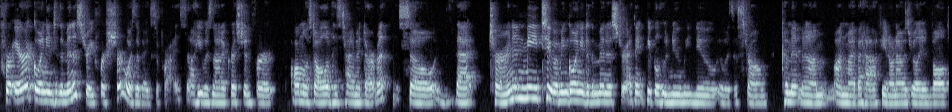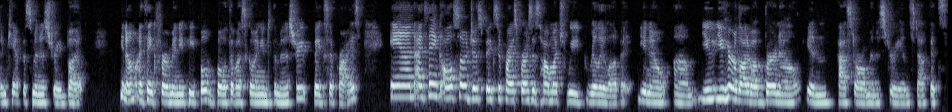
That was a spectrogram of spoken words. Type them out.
for Eric going into the ministry, for sure was a big surprise. Uh, he was not a Christian for almost all of his time at Dartmouth, so that turn and me too i mean going into the ministry i think people who knew me knew it was a strong commitment on on my behalf you know and i was really involved in campus ministry. But you know i think for many people both of us going into the ministry big surprise. And i think also just big surprise for us is how much we really love it. You know um, you you hear a lot about burnout in pastoral ministry and stuff. It's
